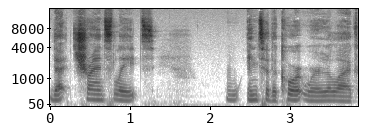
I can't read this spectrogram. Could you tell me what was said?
that translates into the court where you're like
